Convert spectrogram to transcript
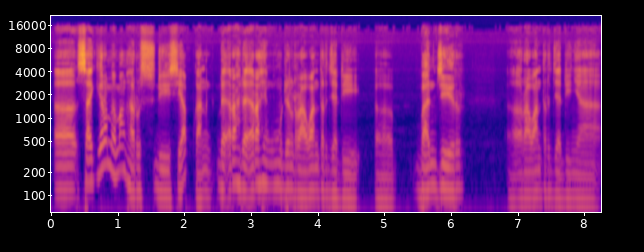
e, saya kira memang harus disiapkan daerah-daerah yang kemudian rawan terjadi e, banjir uh, rawan terjadinya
